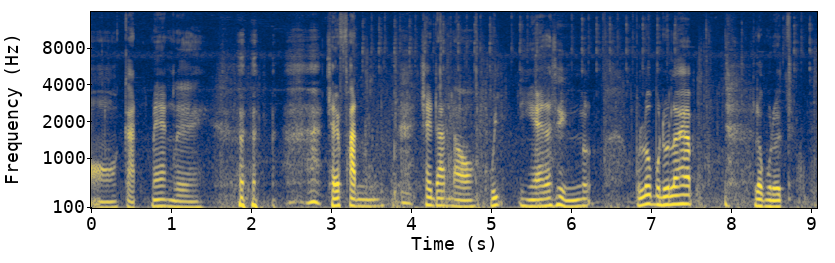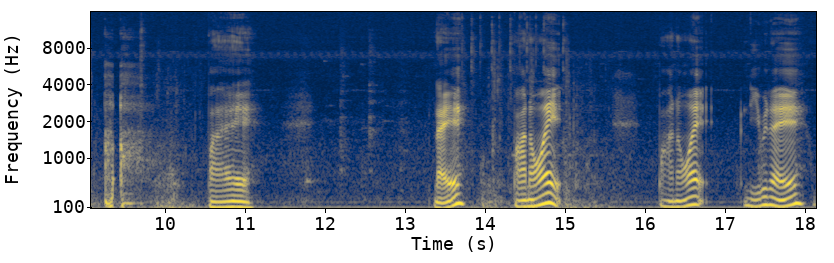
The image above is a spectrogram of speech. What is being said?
อ๋อ กัดแม่งเลย ใช้ฟัน ใช้ดันเอาวิยังไงจะถึงบนโลกมนุษย์แล้วครับ โลกมนุษย์ ไป ไหนปลาน้อยปลาน้อย หนีไปไหนโห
